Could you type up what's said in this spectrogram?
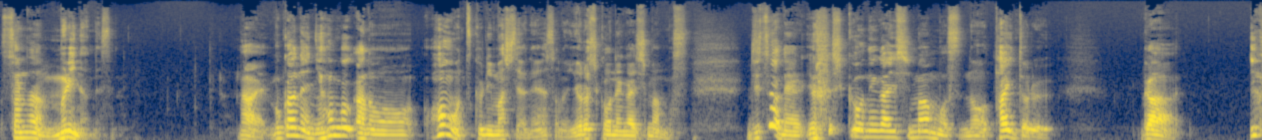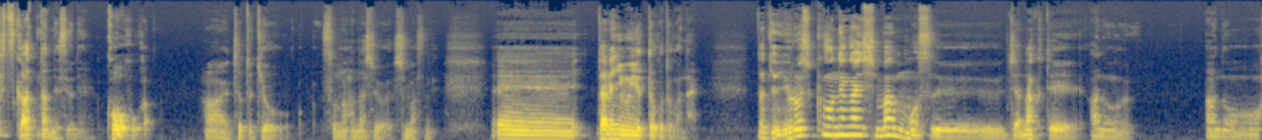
そんなの無理なんですよね。はい。僕はね日本語あの本を作りましたよね。そのよろしくお願いしマンモス実はねよろしくお願いしマンモスのタイトルがいくつかあったんですよね。候補が。はい。ちょっと今日その話をしますね。えー誰にも言ったことがない。だけど「よろしくお願いしマンモス」じゃなくてあのあの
